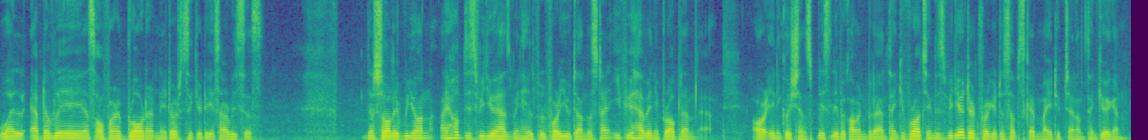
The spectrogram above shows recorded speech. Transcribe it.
while FWaaS offer a broader network security services. That's all everyone. I hope this video has been helpful for you to understand. If you have any problem uh, or any questions please leave a comment below. And thank you for watching this video. Don't forget to subscribe my youtube channel. Thank you again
